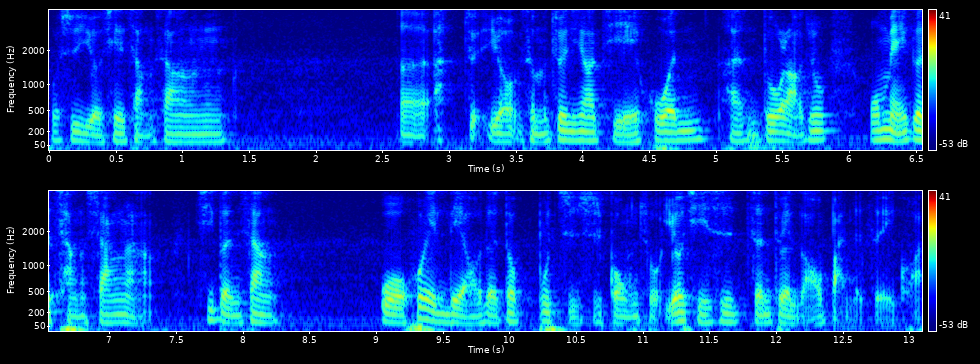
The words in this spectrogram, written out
或是有些厂商，呃，最有什么最近要结婚，很多啦。就我每一个厂商啊，基本上我会聊的都不只是工作，尤其是针对老板的这一块，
